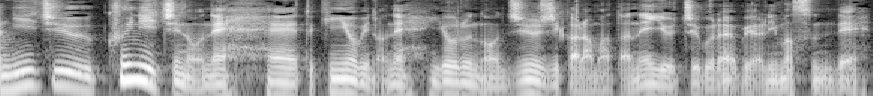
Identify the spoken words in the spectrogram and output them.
ー、29日のね、えっ、と、金曜日のね、夜の10時からまたね、YouTube ライブやりますんで、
